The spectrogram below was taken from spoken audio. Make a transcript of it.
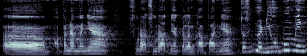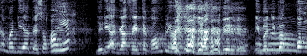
Eh, apa namanya surat-suratnya kelengkapannya terus udah diumumin sama dia besoknya Oh, iya? jadi agak fait accompli waktu itu jadi jubir tuh tiba-tiba peng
